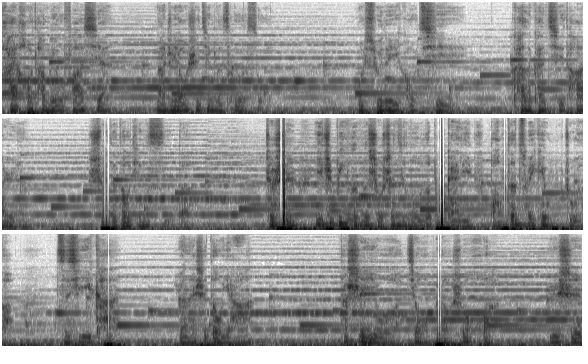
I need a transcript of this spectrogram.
还好他没有发现，拿着钥匙进了厕所。我吁了一口气，看了看其他人，睡得都挺死的。这时，一只冰冷的手伸进了我的铺盖里，把我的嘴给捂住了。仔细一看，原来是豆芽。他示意我叫我不要说话，于是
